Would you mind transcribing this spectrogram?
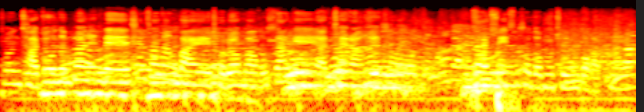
전 자주 오는 편인데 신선한 과일 저렴하고 싸게 야채랑 해서 살 수 있어서 너무 좋은 것 같아요.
